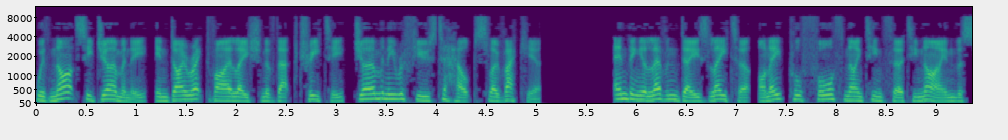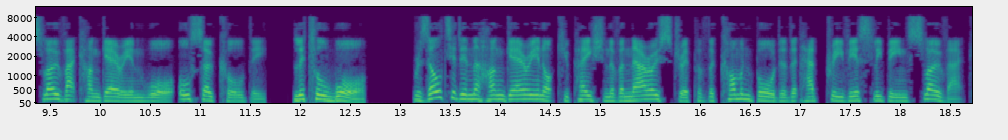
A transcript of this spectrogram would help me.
with Nazi Germany, in direct violation of that treaty, Germany refused to help Slovakia. Ending 11 days later, on April 4, 1939 the Slovak-Hungarian War also called the Little War resulted in the Hungarian occupation of a narrow strip of the common border that had previously been Slovak.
